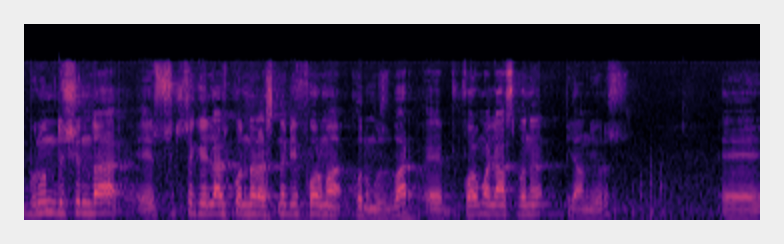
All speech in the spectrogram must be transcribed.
bunun dışında e, sıkça gelen konular arasında bir forma konumuz var. E, forma lansmanı planlıyoruz. Ee,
